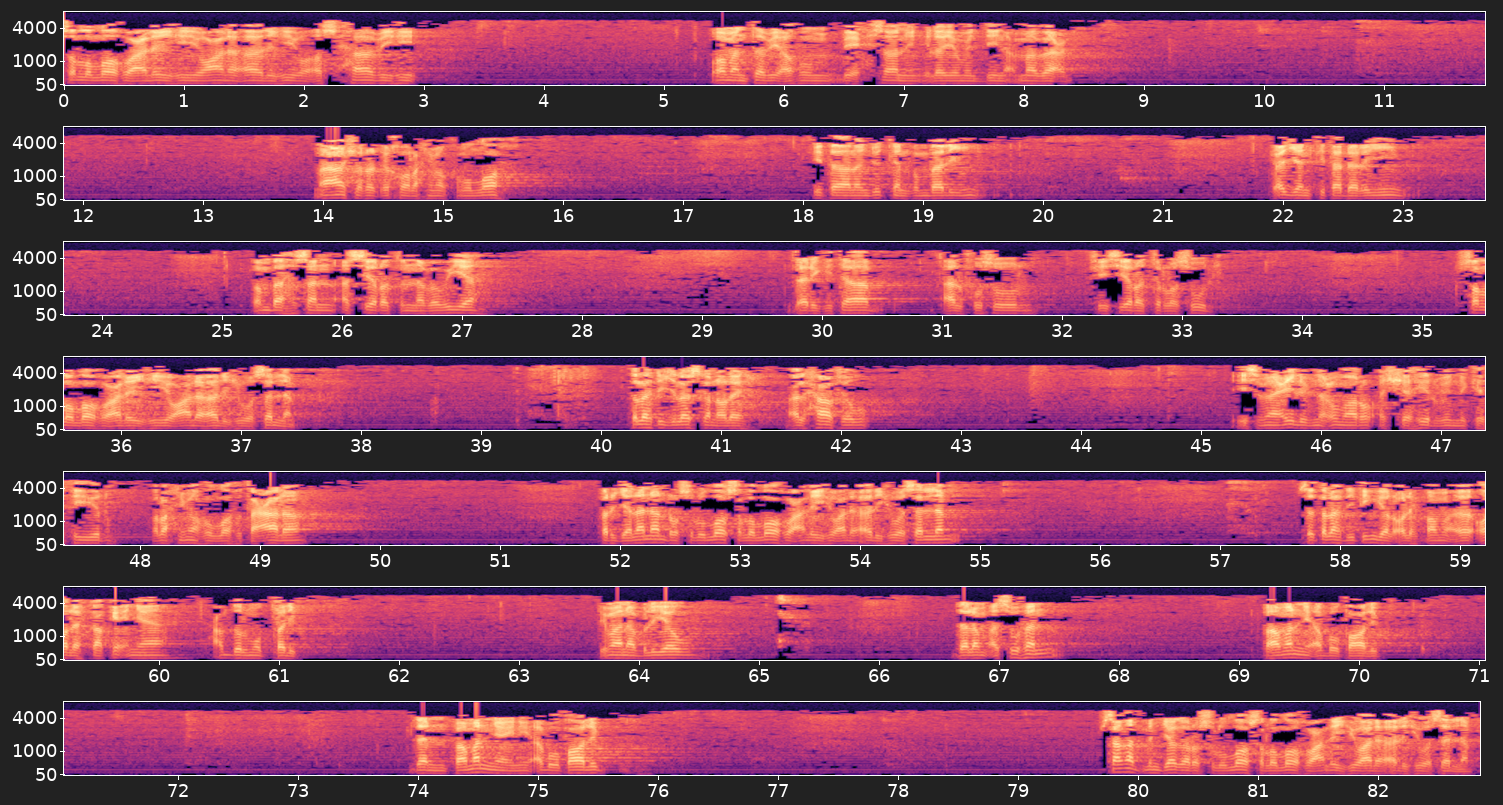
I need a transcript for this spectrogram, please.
صلى الله عليه وعلى آله وأصحابه ومن تبعهم بإحسان إلى يوم الدين أما بعد. معاشر الإخوة رحمكم الله kita lanjutkan kembali kajian kita dari pembahasan As-Siratul Nabawiyah dari kitab Al-Fusul fi Siratul Rasul sallallahu alaihi wa ala alihi wasallam telah dijelaskan oleh Al-Hafidh Ismail bin Umar Al-Syahir bin Kathir rahimahullahu taala perjalanan Rasulullah sallallahu alaihi wa ala alihi wasallam setelah ditinggal oleh eh, oleh kakeknya Abdul Muttalib. Di mana beliau dalam asuhan pamannya Abu Talib. Dan pamannya ini Abu Talib sangat menjaga Rasulullah sallallahu alaihi wasallam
